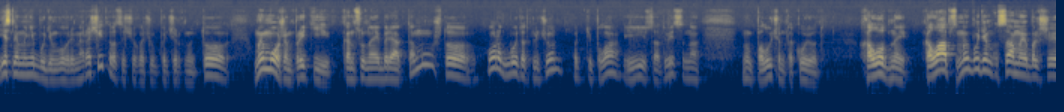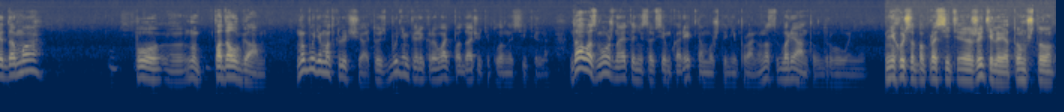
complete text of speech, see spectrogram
Если мы не будем вовремя рассчитываться, еще хочу подчеркнуть, то мы можем прийти к концу ноября к тому, что город будет отключен от тепла и, соответственно, ну, получим такой вот холодный коллапс. Мы будем самые большие дома по, э, ну, по долгам мы будем отключать, то есть будем перекрывать подачу теплоносителя. Да, возможно, это не совсем корректно, может и неправильно. У нас вариантов другого нет. Мне хочется попросить э, жителей о том, что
